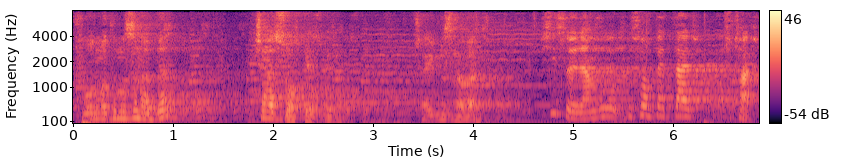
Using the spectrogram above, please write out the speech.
formatımızın adı çay sohbetleri. Çayımız da var. Bir şey söyleyeceğim. Bu, bu sohbetler tutar.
